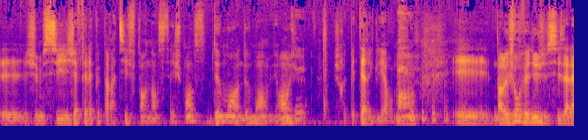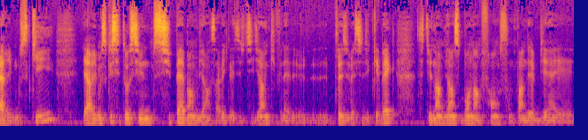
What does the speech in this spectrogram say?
je me suis, j'ai fait les préparatifs pendant, je pense, deux mois, deux mois environ. Je, je, répétais régulièrement. et dans le jour venu, je suis allé à Rimouski. Et à Rimouski, c'était aussi une superbe ambiance avec les étudiants qui venaient de, universités du Québec. C'était une ambiance bon enfant, on s'entendait bien. Et,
